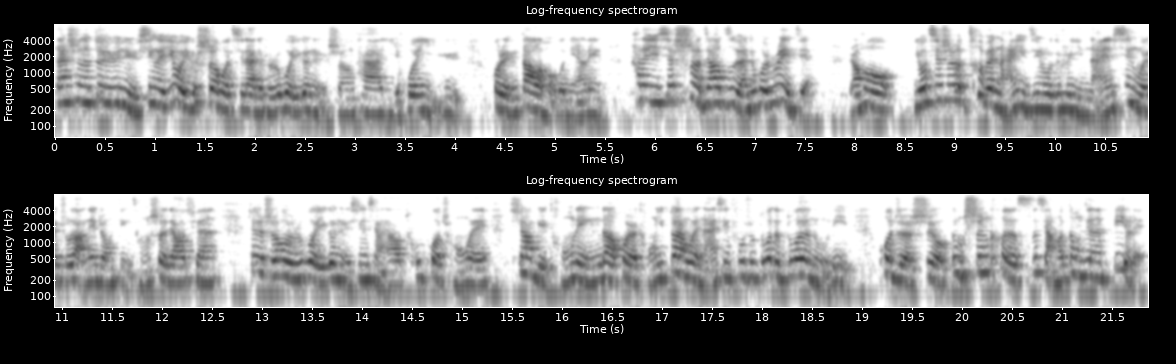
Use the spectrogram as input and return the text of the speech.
但是呢，对于女性的又一个社会期待就是，如果一个女生她已婚已育或者已经到了某个年龄，她的一些社交资源就会锐减。然后，尤其是特别难以进入，就是以男性为主导那种顶层社交圈。这个时候，如果一个女性想要突破重围，需要比同龄的或者同一段位男性付出多得多的努力，或者是有更深刻的思想和洞见的壁垒。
